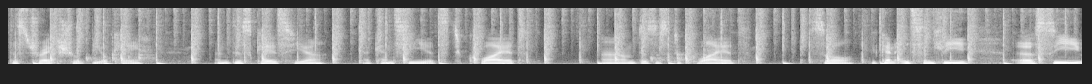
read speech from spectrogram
this track should be okay. In this case here I can see it's too quiet. Um, this is too quiet. So you can instantly uh, see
